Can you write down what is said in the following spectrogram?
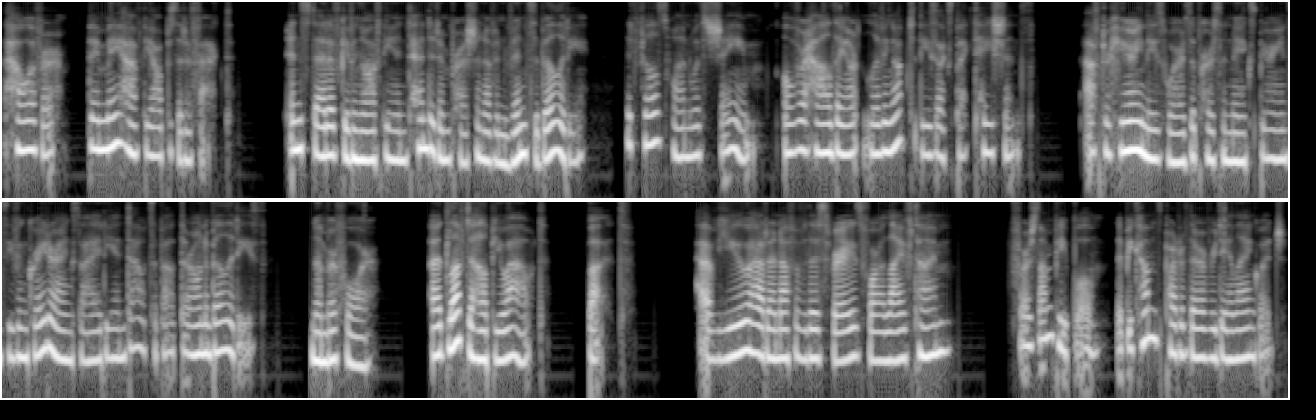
However, they may have the opposite effect. Instead of giving off the intended impression of invincibility, it fills one with shame over how they aren't living up to these expectations. After hearing these words, a person may experience even greater anxiety and doubts about their own abilities. Number four, I'd love to help you out, but have you had enough of this phrase for a lifetime? For some people, it becomes part of their everyday language.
